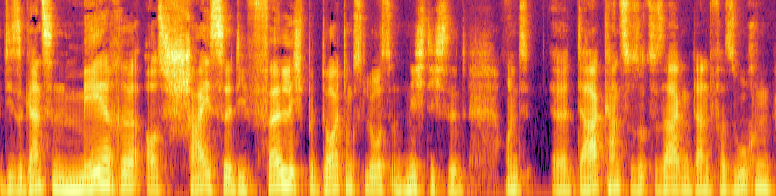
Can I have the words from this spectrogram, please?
diese ganzen Meere aus Scheiße, die völlig bedeutungslos und nichtig sind. Und äh, da kannst du sozusagen dann versuchen,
